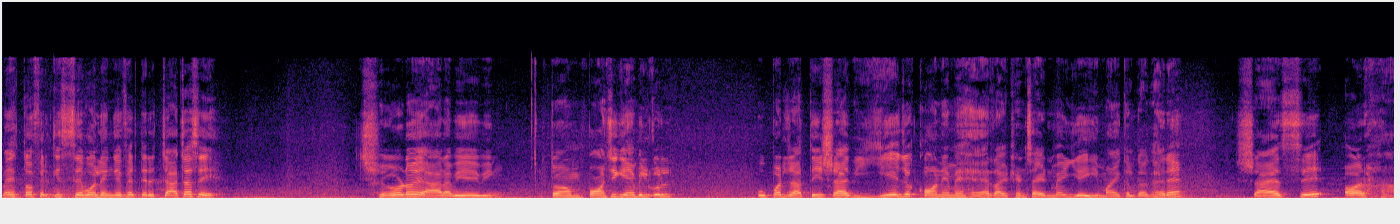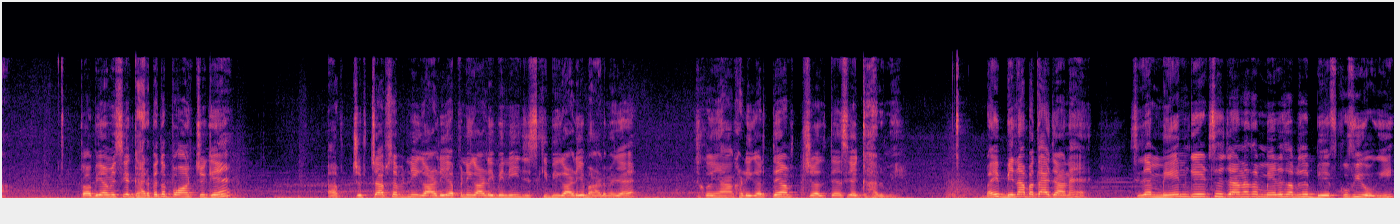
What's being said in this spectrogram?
भाई तो फिर किससे बोलेंगे? फिर तेरे चाचा से? छोड़ो यार अभी ये भी तो हम पहुँच ही गए हैं बिल्कुल। ऊपर जाते ही शायद ये जो कोने में है राइट हैंड साइड में, यही माइकल का घर है। शायद से और हाँ। तो अभी हम इसके घर पे तो पहुँच चुके हैं। अब चुपचाप से अपनी गाड़ी अपनी गाड़ी भी नहीं, जिसकी भी गाड़ी भाड़ में जाए। इसको यहाँ खड़ी करते हैं, अब चलते हैं इसके घर में। भाई, बिना बताए जाना है। सीधा मेन गेट से जाना था, मेरे सबसे बेवकूफ़ी होगी।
